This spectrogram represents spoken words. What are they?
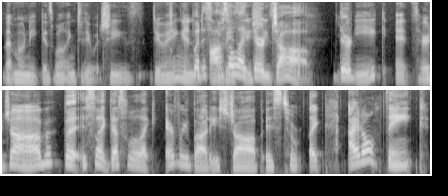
that Monique is willing to do what she's doing, and But it's also like their job. Their unique. It's her job. but it's like that's what like everybody's job is to like I don't think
